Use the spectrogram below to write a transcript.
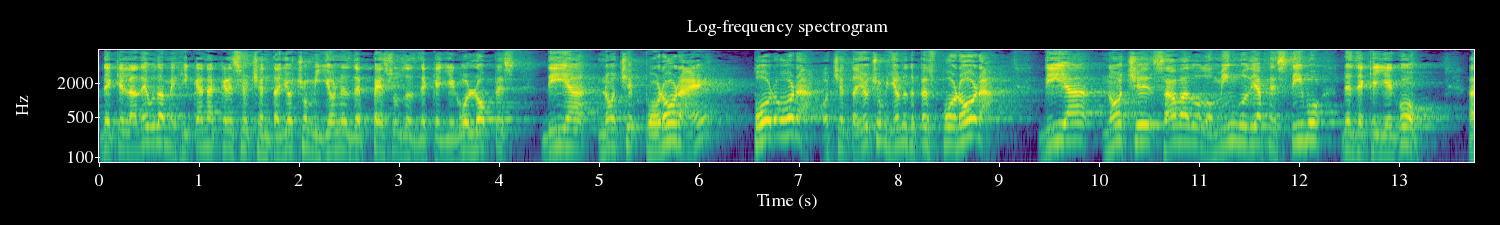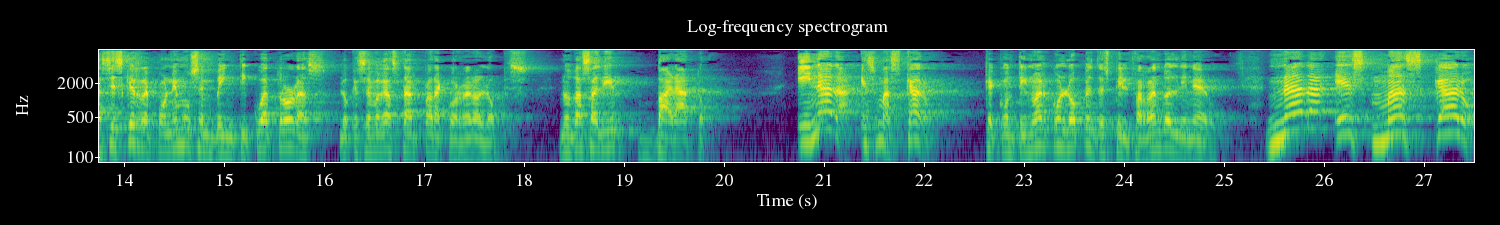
de que la deuda mexicana crece 88 millones de pesos desde que llegó López, día, noche, por hora, ¿eh? por hora, 88 millones de pesos por hora, día, noche, sábado, domingo, día festivo, desde que llegó. Así es que reponemos en 24 horas lo que se va a gastar para correr a López. Nos va a salir barato. Y nada es más caro que continuar con López despilfarrando el dinero. Nada es más caro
